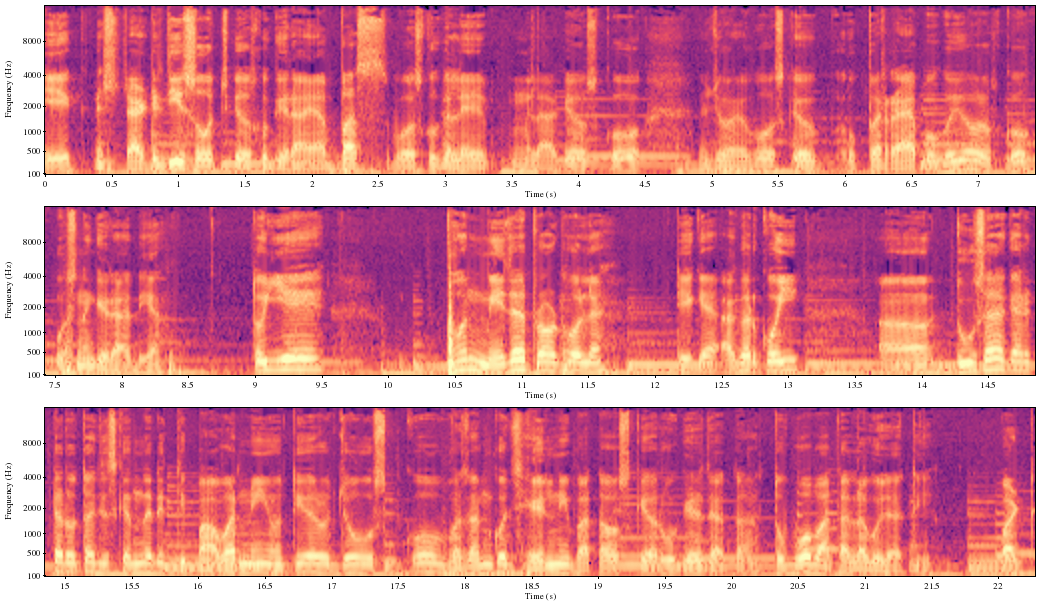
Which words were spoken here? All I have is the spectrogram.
एक स्ट्रेटजी सोच के उसको गिराया, बस वो उसको गले मिला के उसको जो है वो उसके ऊपर रैप हो गई और उसको उसने गिरा दिया। तो ये बहुत मेजर प्लॉट होल है, ठीक है? अगर कोई दूसरा कैरेक्टर होता है जिसके अंदर इतनी पावर नहीं होती है और जो उसको वज़न को झेल नहीं पाता, उसके और वो गिर जाता तो वो बात अलग हो जाती। बट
